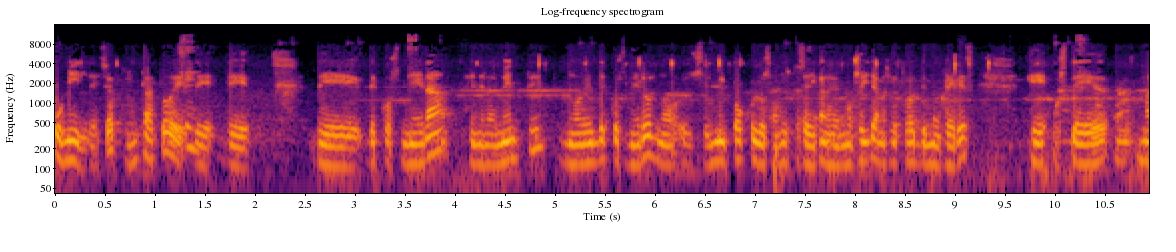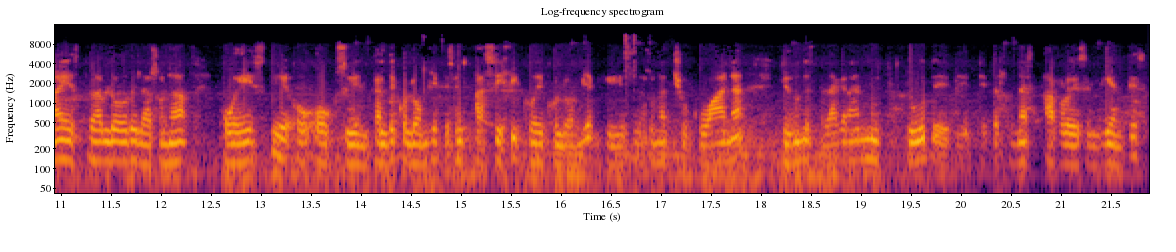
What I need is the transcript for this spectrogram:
humilde, ¿cierto? Es un plato de, de, de, de, cocinera, generalmente, no es de cocineros, no, son muy pocos los años que se dedican a hacer morcilla, más que todo de mujeres. Eh, usted, maestra, habló de la zona oeste o occidental de Colombia, que es el Pacífico de Colombia, que es la zona chocoana, que es donde está la gran multitud de, personas afrodescendientes.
